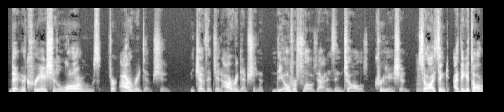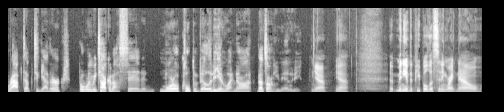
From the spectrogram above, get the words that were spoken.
the, the creation longs for our redemption because it's in our redemption that the overflow of that is into all of creation. Mm. So I think I think it's all wrapped up together. But when we talk about sin and moral culpability and whatnot, that's on humanity. Yeah, yeah. Uh, many of the people listening right now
